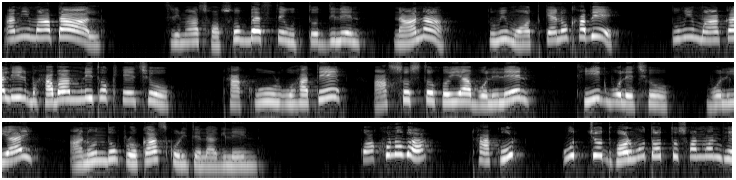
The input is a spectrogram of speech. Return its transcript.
আমি মাতাল। শ্রীমা শশব্যস্তে উত্তর দিলেন, না না, তুমি মদ কেন খাবে? তুমি মা কালীর ভাবামৃত খেয়েছ। ঠাকুর উহাতে আশ্বস্ত হইয়া বলিলেন, ঠিক বলেছ। বলিয়াই আনন্দ প্রকাশ করিতে লাগিলেন। কখনো বা ঠাকুর উচ্চ ধর্মতত্ত্ব সম্বন্ধে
